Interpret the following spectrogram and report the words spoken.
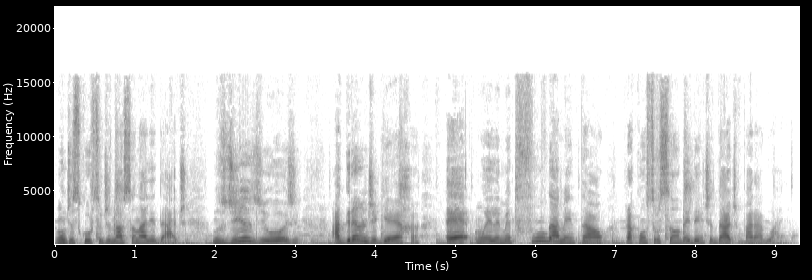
um discurso de nacionalidade. Nos dias de hoje, a Grande Guerra é um elemento fundamental para a construção da identidade paraguaia.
